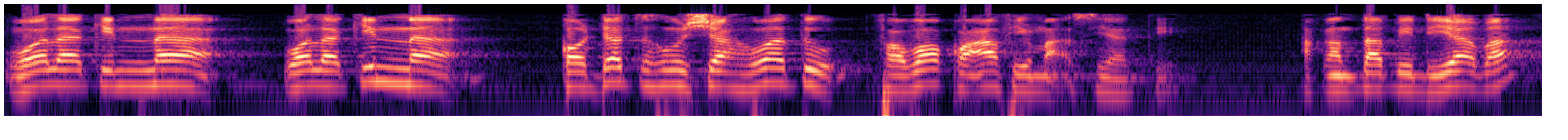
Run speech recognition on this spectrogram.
Walakinna walakinna qadathu syahwatu fawaqa'a fi maksiati. Akan tapi dia apa?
